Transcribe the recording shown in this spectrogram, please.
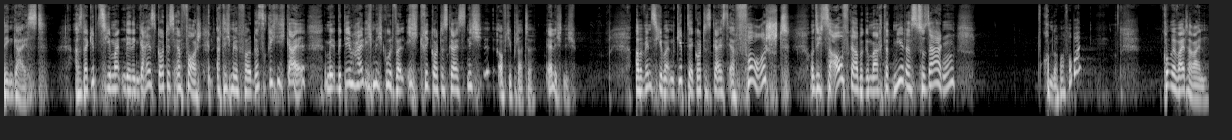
den Geist. Also da gibt es jemanden, der den Geist Gottes erforscht. Da dachte ich mir, das ist richtig geil. Mit, mit dem halte ich mich gut, weil ich krieg Gottes Geist nicht auf die Platte. Ehrlich nicht. Aber wenn es jemanden gibt, der Gottes Geist erforscht und sich zur Aufgabe gemacht hat, mir das zu sagen, komm doch mal vorbei. Gucken wir weiter rein.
